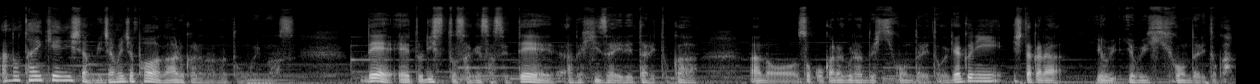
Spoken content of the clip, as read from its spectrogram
あの体型にしてはめちゃめちゃパワーがあるからなんだと思います。で、えー、とリスト下げさせてあの膝入れたりとかあのそこからグラウンド引き込んだりとか逆に下から呼び呼び引き込んだりとか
